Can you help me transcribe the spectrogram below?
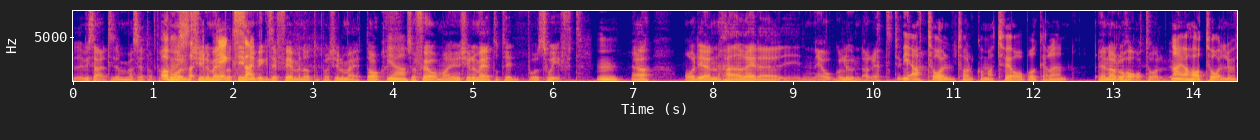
vi säger till exempel man sätter på Om 12 så- km exakt. vilket är 5 minuter per kilometer. Ja. Så får man ju en kilometertid på Swift. Mm, Ja. Och den här är det någorlunda rätt tycker ja, 12, 12,2 brukar den, jag. När du har 12 ja. när jag har 12.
